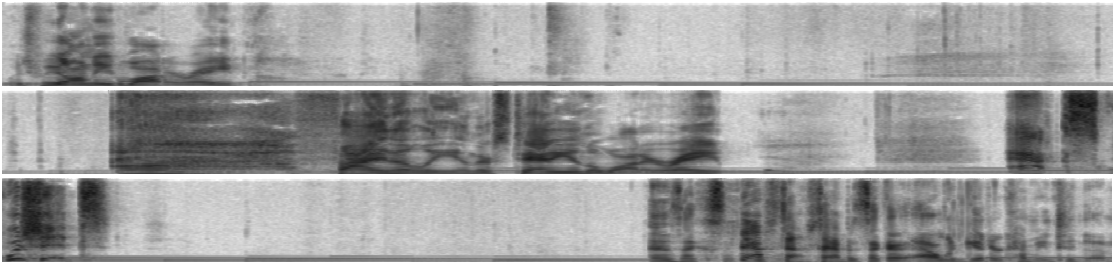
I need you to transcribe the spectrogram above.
Which we all need water, right? Ah, finally. And they're standing in the water, right? Yeah. Axe, squish it. And it's like snap, snap, snap. It's like an alligator coming to them.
